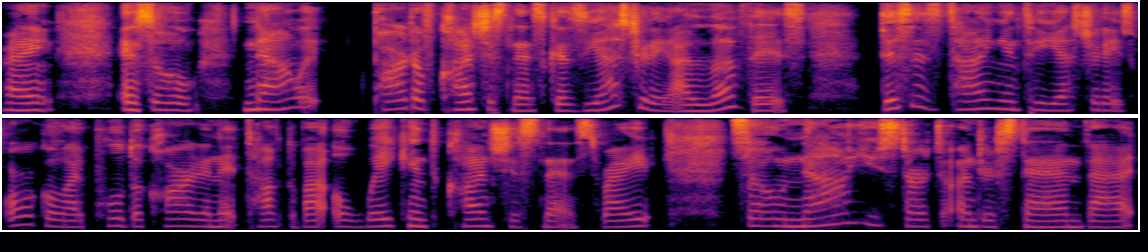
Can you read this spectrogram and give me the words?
Right? And so now it part of consciousness because yesterday i love this this is tying into yesterday's oracle. I pulled a card and it talked about awakened consciousness, right? So now you start to understand that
